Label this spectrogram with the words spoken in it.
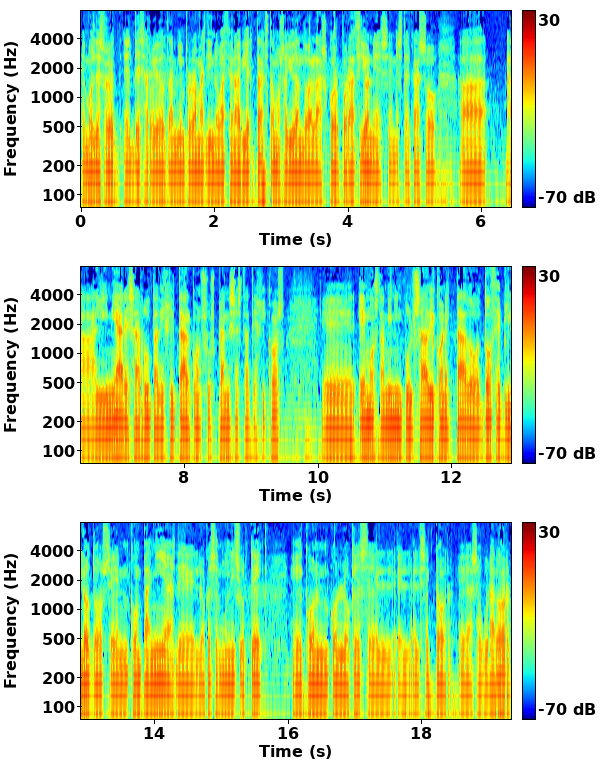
Hemos eh, desarrollado también programas de innovación abierta. Estamos ayudando a las corporaciones, en este caso, a, alinear esa ruta digital con sus planes estratégicos. Eh, hemos también impulsado y conectado 12 pilotos en compañías de lo que es el mundo Insurtech eh, con, lo que es el, sector asegurador.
